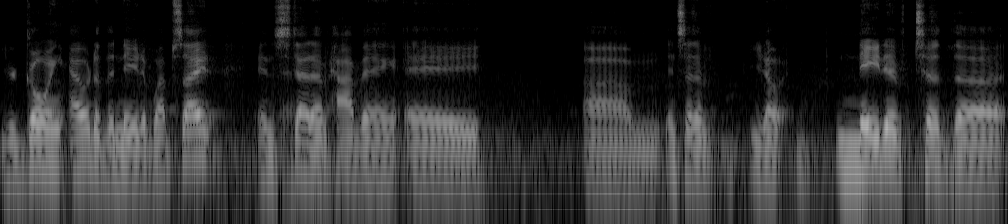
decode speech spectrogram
you're going out of the native website instead of having a um, instead of you know native to the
